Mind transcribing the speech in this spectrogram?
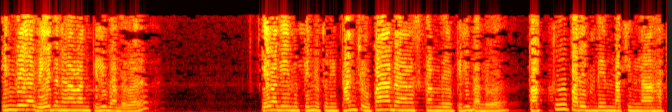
ඉන්ද්‍රිය වේදනාවන් පිළිබඳව ඒ වගේම පින්තුනි පංච උපාදානස්කන්ධය පිළිබඳව තත්ත්ව පරිද්දෙන් දකින්නාහට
